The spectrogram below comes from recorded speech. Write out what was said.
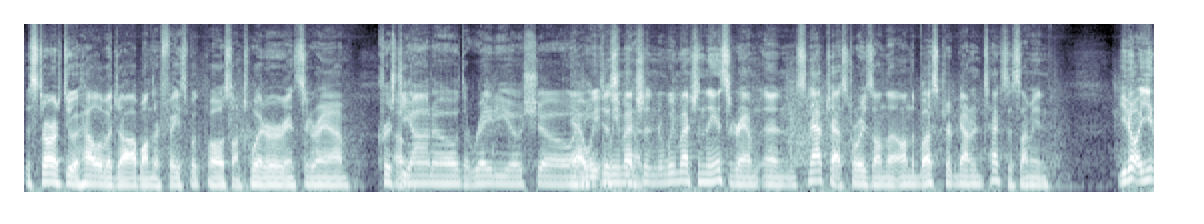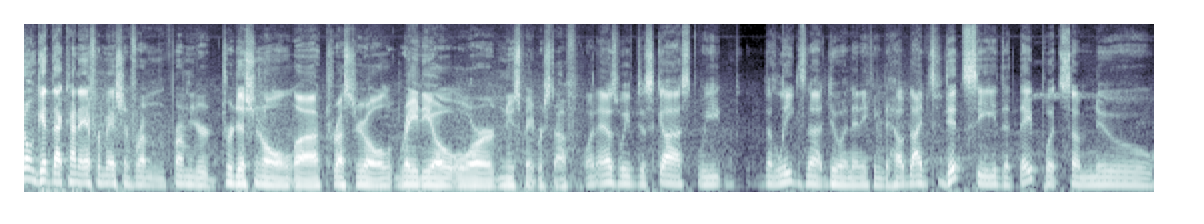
the stars do a hell of a job on their Facebook posts, on Twitter, Instagram. Cristiano, the radio show. I Yeah, mean, we, just we mentioned we mentioned the Instagram and Snapchat stories on the on the bus trip down in Texas. I mean, you don't you don't get that kind of information from from your traditional uh, terrestrial radio or newspaper stuff. Well, and as we've discussed, we the league's not doing anything to help. I did see that they put some new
